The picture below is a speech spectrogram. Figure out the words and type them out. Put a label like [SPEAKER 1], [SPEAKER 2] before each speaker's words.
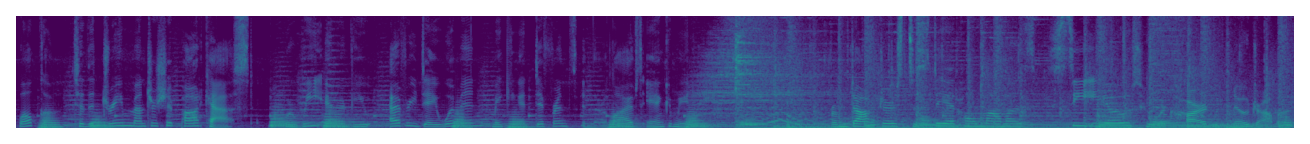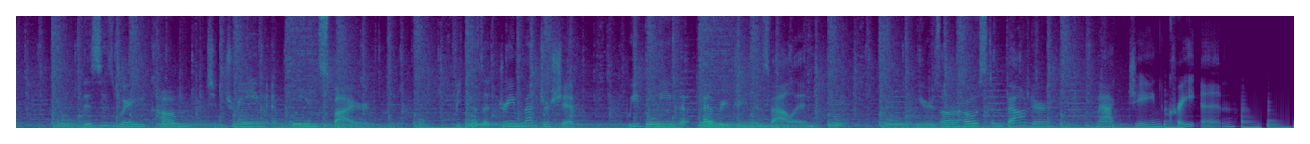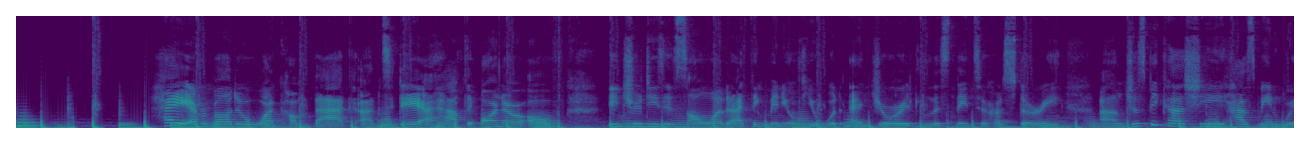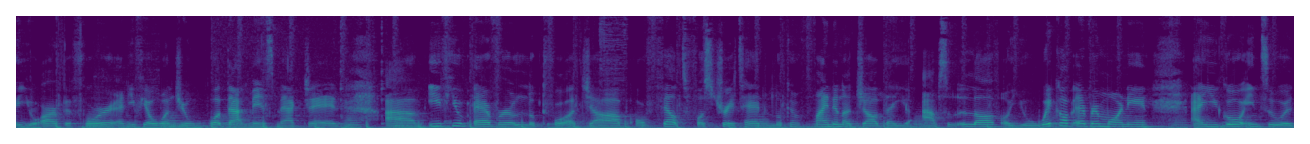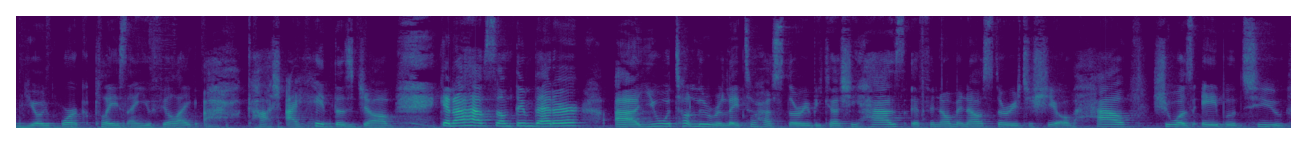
[SPEAKER 1] Welcome to the Dream Mentorship Podcast, where we interview everyday women making a difference in their lives and communities. From doctors to stay at home mamas, CEOs who work hard with no drama. This is where you come to dream and be inspired. Because at Dream Mentorship, we believe that every dream is valid. Here's our host and founder, Mac Jane Creighton.
[SPEAKER 2] Hey everybody, welcome back. And today I have the honor of introducing someone that I think many of you would enjoy listening to her story. Um, just because she has been where you are before, and if you're wondering what that means, Mac Jane, um, if you've ever looked for a job or felt frustrated looking finding a job that you absolutely love, or you wake up every morning and you go into a, your workplace and you feel like, oh, gosh, I hate this job. Can I have something better? Uh, you would totally relate to her story because she has a phenomenal story to share of how she was able to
